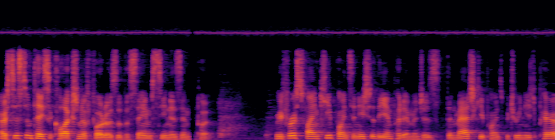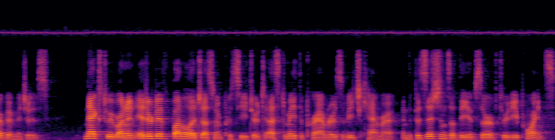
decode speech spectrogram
Our system takes a collection of photos of the same scene as input. We first find key points in each of the input images, then match key points between each pair of images. Next, we run an iterative bundle adjustment procedure to estimate the parameters of each camera and the positions of the observed 3D points.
